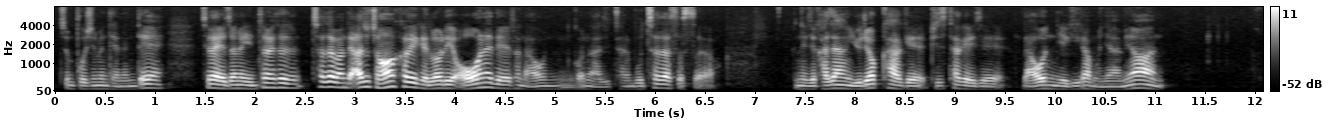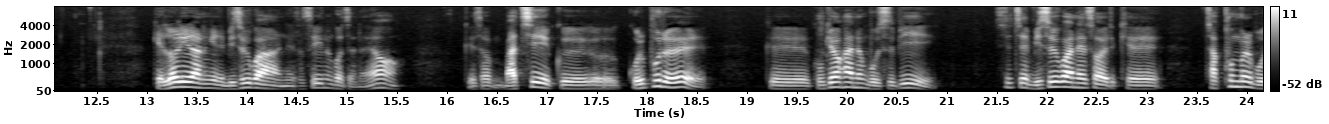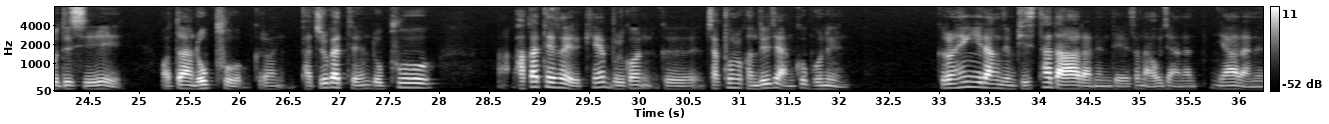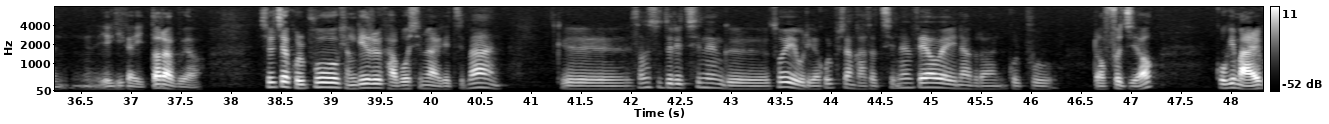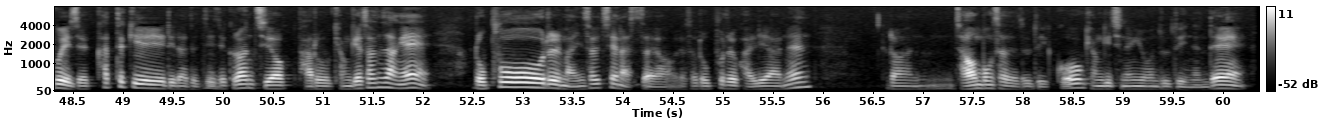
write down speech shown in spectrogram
좀 보시면 되는데 제가 예전에 인터넷에 찾아봤는데 아주 정확하게 갤러리 어원에 대해서 나온 거는 아직 잘 못 찾았었어요. 근데 이제 가장 유력하게 비슷하게 이제 나온 얘기가 뭐냐면 갤러리라는 게 미술관에서 쓰이는 거잖아요. 그래서 마치 그 골프를 그 구경하는 모습이 실제 미술관에서 이렇게 작품을 보듯이 어떠한 로프 그런 밧줄 같은 로프 바깥에서 이렇게 물건 그 작품을 건들지 않고 보는 그런 행위랑 좀 비슷하다라는 데에서 나오지 않았냐라는 얘기가 있더라고요. 실제 골프 경기를 가보시면 알겠지만 그 선수들이 치는 그 소위 우리가 골프장 가서 치는 페어웨이나 그런 골프 러프 지역 거기 말고 이제 카트길이라든지 이제 그런 지역 바로 경계선상에 로프를 많이 설치해 놨어요. 그래서 로프를 관리하는 그런 자원봉사자들도 있고 경기 진행 요원들도 있는데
